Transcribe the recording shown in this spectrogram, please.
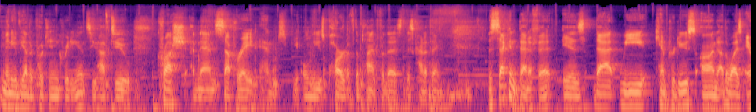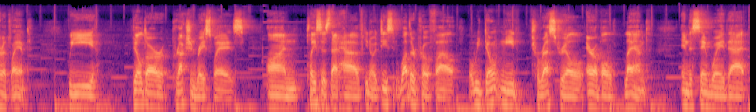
Many of the other protein ingredients you have to crush and then separate, and you only use part of the plant for this, this kind of thing. The second benefit is that we can produce on otherwise arid land. We build our production raceways on places that have, you know, a decent weather profile, but we don't need terrestrial arable land in the same way that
